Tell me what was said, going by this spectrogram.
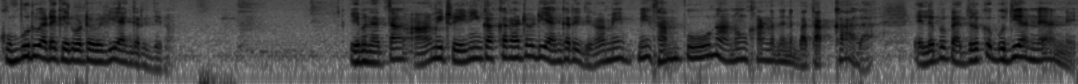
කුඹුරු වැඩ කෙරුවට වැඩිය ඇඟරි දෙනවා එහෙම නැත්නම් ආමි ට්‍රේනින් එකක් කරාට වැඩිය ඇඟරි දෙනවා. මේ මේ සම්පූර්ණ අනුන් කන්න දෙන බතක් කාලා එළප පැදුරක බුදියන්න යන්නේ.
